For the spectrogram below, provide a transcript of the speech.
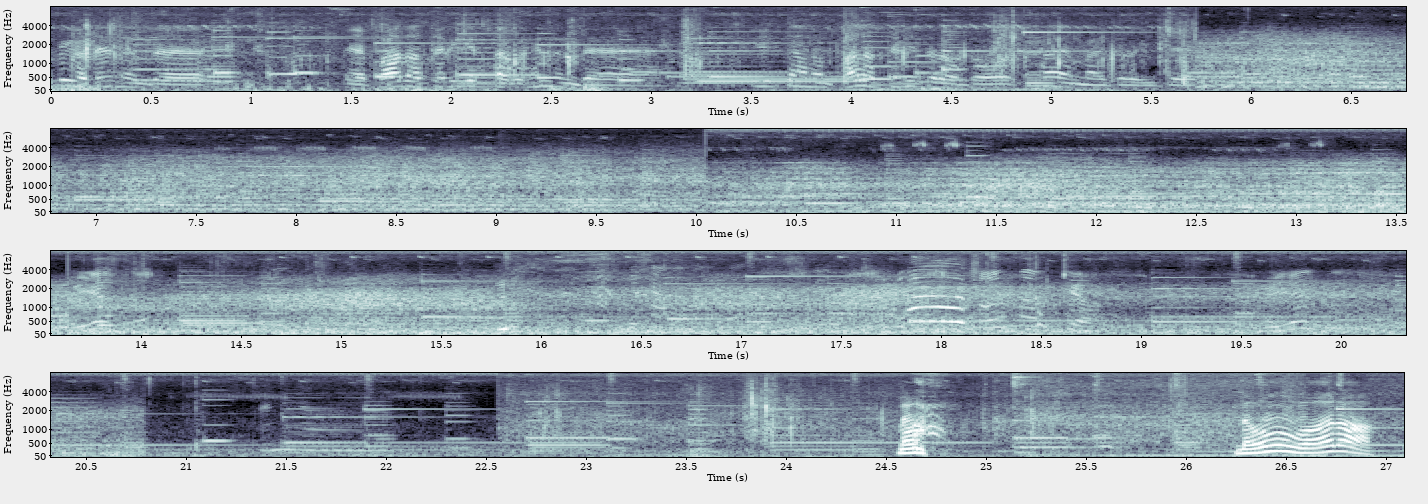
합의가 됐는데 예, 받아들이겠다고 했는데 일단은 받아들이더라도 사연 말대로 이제. 밀렸어? 아 존나 웃겨. 밀렸네. 너무 너무 멀어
